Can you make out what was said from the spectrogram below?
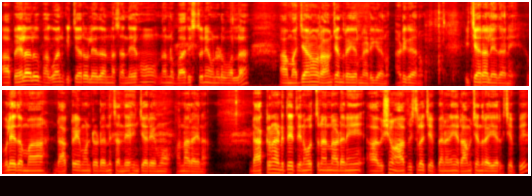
ఆ పేలాలు భగవాన్కి ఇచ్చారో లేదో అన్న సందేహం నన్ను బాధిస్తూనే ఉండడం వల్ల ఆ మధ్యాహ్నం రామచంద్రయ్యర్ని అడిగాను. అడిగాను. ఇచ్చారా లేదా అని. ఇవ్వలేదమ్మా. డాక్టర్ ఏమంటాడని సందేహించారేమో అన్నారు ఆయన. డాక్టర్ని అడిగితే తినవచ్చునన్నాడని ఆ విషయం ఆఫీసులో చెప్పానని రామచంద్ర అయ్యర్కి చెప్పి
